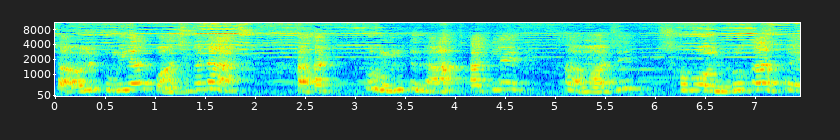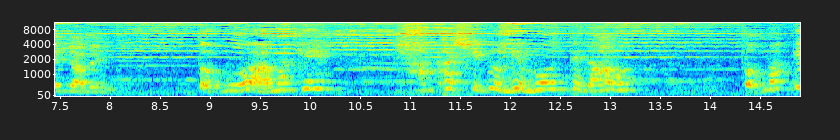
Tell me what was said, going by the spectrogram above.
তাহলে তুমি আর বাঁচবে না। আর তুমি না থাকলে আমার যে সব অন্ধকার হয়ে যাবে। তবুও আমাকে শাখা সিঁদুরে মরতে দাও। তোমাকে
